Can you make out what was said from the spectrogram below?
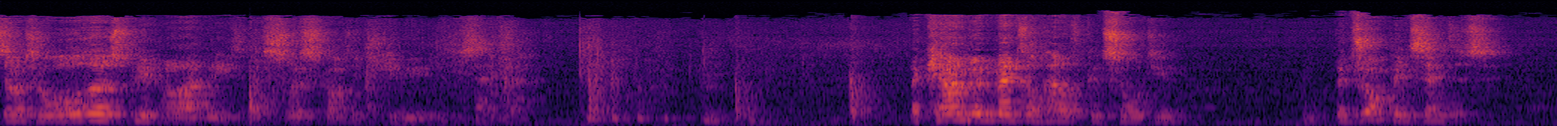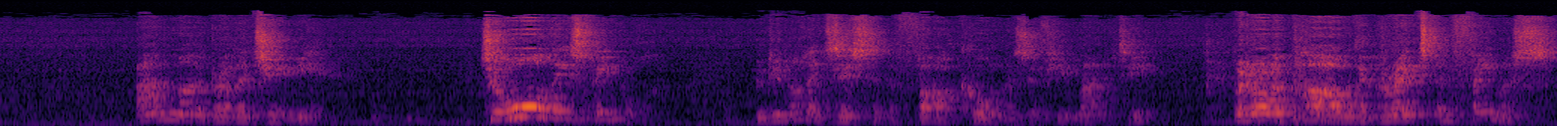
So to all those people I meet at the Swiss Cottage Community Centre, the Camden Mental Health Consortium, the drop-in centres, and my brother G, to all these people who do not exist at the far corners of humanity, but are on a par with the great and famous,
